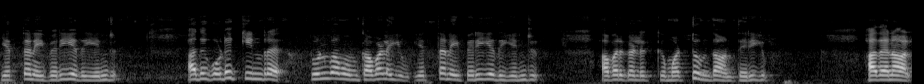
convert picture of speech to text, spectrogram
எத்தனை பெரியது என்று. அது கொடுக்கின்ற துன்பமும் கவலையும் எத்தனை பெரியது என்று அவர்களுக்கு மட்டும்தான் தெரியும். அதனால்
